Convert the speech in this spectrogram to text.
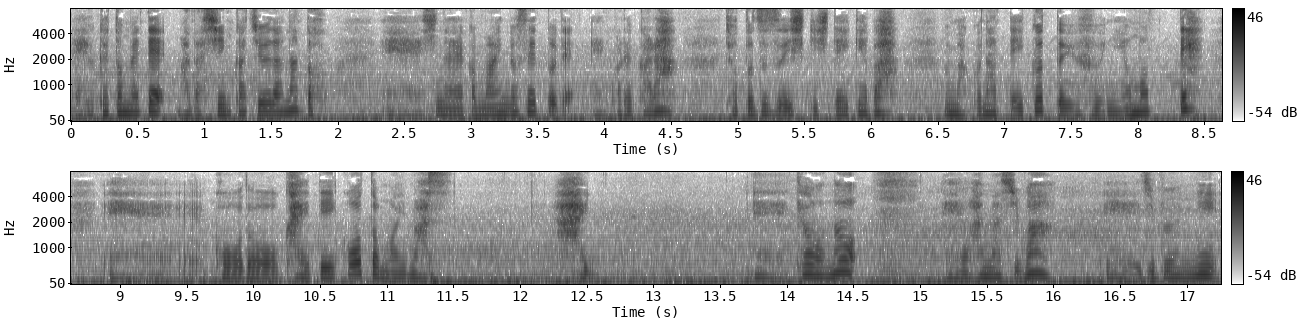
えー、受け止めてまだ進化中だなと、えー、しなやかマインドセットで、えこれからちょっとずつ意識していけばうまくなっていくというふうに思って、え行動を変えていこうと思います。はい、え今日の、えお話は、え自分に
